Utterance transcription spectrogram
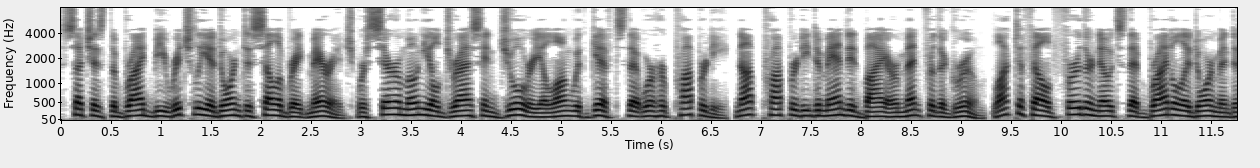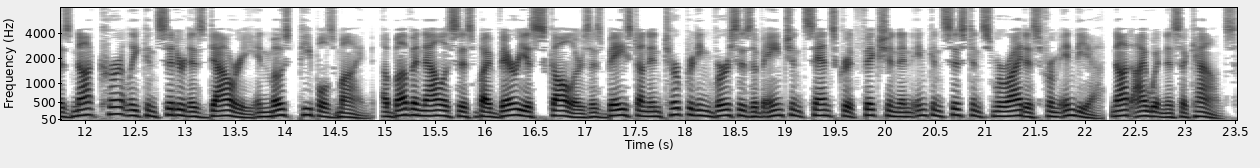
such as the bride be richly adorned to celebrate marriage were ceremonial dress and jewelry along with gifts that were her property, not property demanded by or meant for the groom. Lochtefeld further notes that bridal adornment is not currently considered as dowry in most people's mind. Above analysis by various scholars is based on interpreting verses of ancient Sanskrit fiction and inconsistent Smritis from India, not eyewitness accounts.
